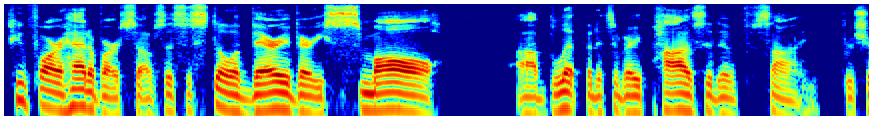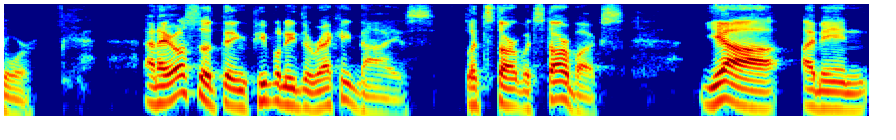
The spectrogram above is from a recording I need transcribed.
too far ahead of ourselves. This is still a very, very small uh, blip, but it's a very positive sign for sure. And I also think people need to recognize let's start with Starbucks. Yeah, I mean,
